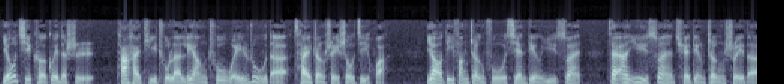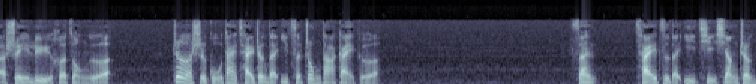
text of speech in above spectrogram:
尤其可贵的是，他还提出了量出为入的财政税收计划，要地方政府先定预算，再按预算确定征税的税率和总额。这是古代财政的一次重大改革。三，才子的意气相争。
